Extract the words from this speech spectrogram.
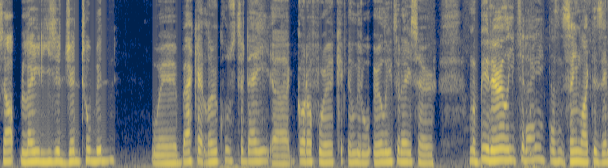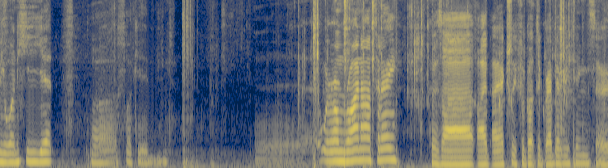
What's up, ladies and gentlemen? We're back at locals today. Uh, got off work a little early today, so I'm a bit early today. Doesn't seem like there's anyone here yet. Uh, fucking. Uh, we're on Rhinar today because uh, I I actually forgot to grab everything, so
